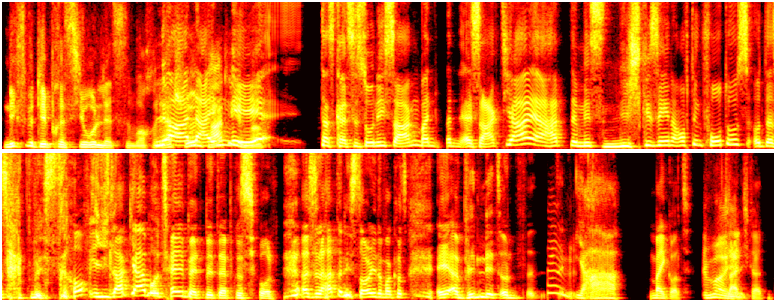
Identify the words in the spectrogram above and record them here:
Nichts mit Depression letzte Woche. Ja, nein, Party nee. Gemacht. Das kannst du so nicht sagen. Man, man, er sagt ja, er hat den Mist nicht gesehen auf den Fotos und da sagt Mist drauf, ich lag ja im Hotelbett mit Depression. Also da hat er die Story nochmal kurz ey, erwindet und äh, ja, mein Gott, Immerhin. Kleinigkeiten.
